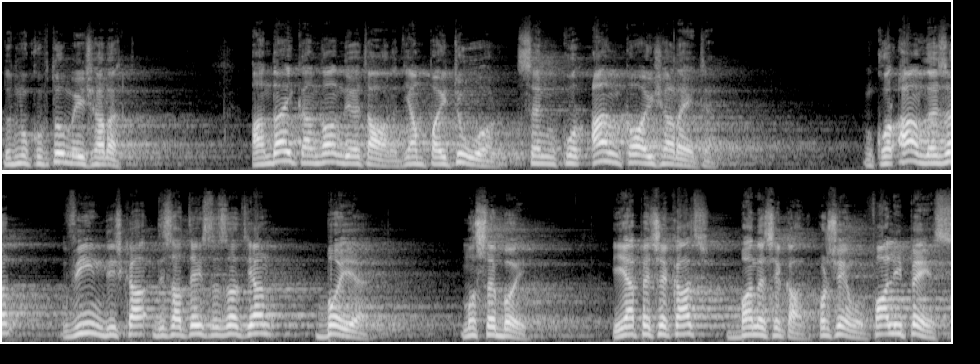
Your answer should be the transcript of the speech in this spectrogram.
duhet me kuptu me isharet. Andaj kanë thënë dijetarët, janë pajtuar, se në Kur'an ka isharete. Në Kur'an vllezër, vijnë diçka, disa tekste që janë bëje, mos e bëj. Jape qekaq, bane qekaq. Për shembull fali pes,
